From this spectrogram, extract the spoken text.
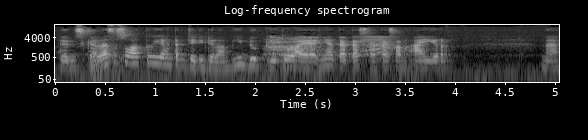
dan segala sesuatu yang terjadi dalam hidup itu layaknya tetes-tetesan air. Nah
